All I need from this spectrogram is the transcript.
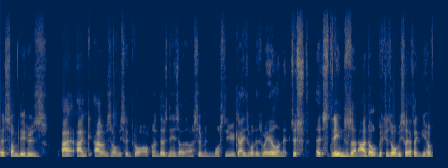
as somebody who's I, I I was obviously brought up on Disney, as I'm assuming most of you guys were as well. And it just it's strange as an adult because obviously I think you have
